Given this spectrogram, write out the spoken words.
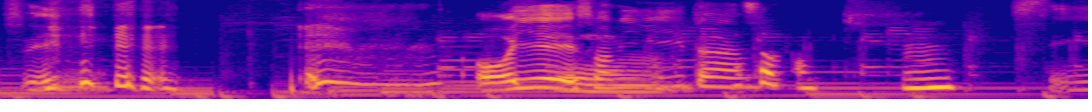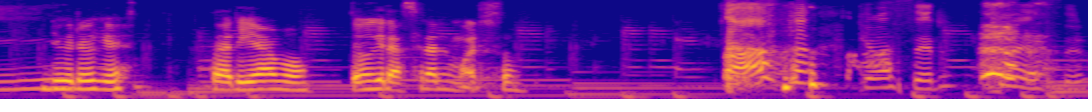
Sí. Oye, eso, amiguita. Eso. Mm, Sí. yo creo que estaríamos. Tengo que ir a hacer almuerzo. ¿Qué va a hacer? ¿Qué va a hacer?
